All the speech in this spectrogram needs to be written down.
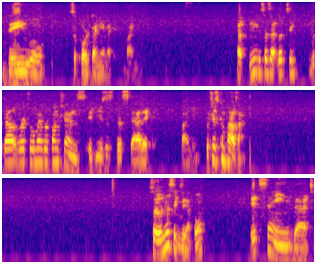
they will support dynamic binding. And even says that, let's see, without virtual member functions, it uses the static binding, which is compile time. So in this example, it's saying that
